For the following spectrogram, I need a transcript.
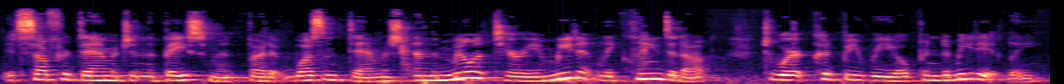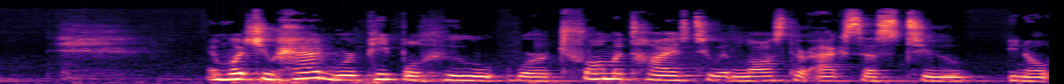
It suffered damage in the basement, but it wasn't damaged, and the military immediately cleaned it up to where it could be reopened immediately. And what you had were people who were traumatized, who had lost their access to, you know,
